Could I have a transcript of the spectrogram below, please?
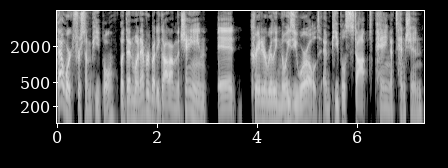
that worked for some people. But then when everybody got on the chain, it created a really noisy world and people stopped paying attention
